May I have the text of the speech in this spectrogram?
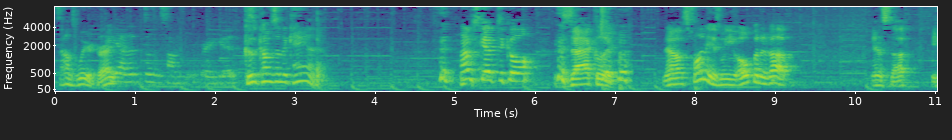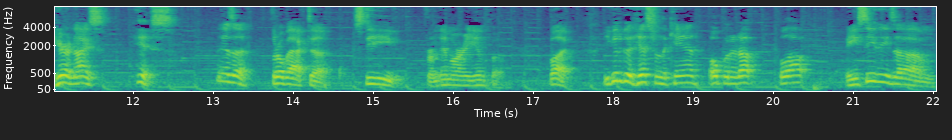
Sounds weird, right? Yeah, that doesn't sound very good. Because it comes in a can. I'm skeptical. Exactly. now, what's funny is when you open it up and stuff, you hear a nice hiss. There's a throwback to Steve from MRE Info. But you get a good hiss from the can, open it up, pull out, and you see these um,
